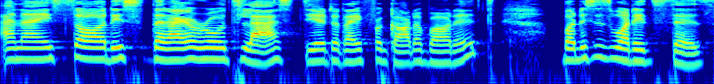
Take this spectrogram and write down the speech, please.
and I saw this that I wrote last year that I forgot about it. But this is what it says.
